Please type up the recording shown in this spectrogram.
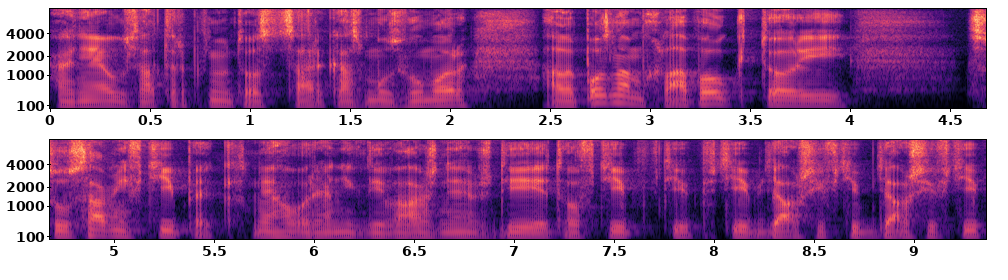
hnev, zatrpknutosť, sarkazmus, humor, ale poznám chlapov, ktorí sú sami vtipek, nehovoria nikdy vážne, vždy je to vtip, vtip, vtip, ďalší vtip, ďalší vtip.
